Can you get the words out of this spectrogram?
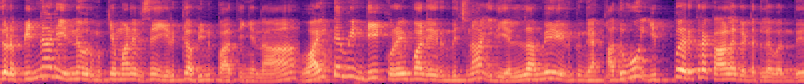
இதோட பின்னாடி என்ன ஒரு முக்கியமான விஷயம் இருக்கு அப்படின்னு பாத்தீங்கன்னா வைட்டமின் டி குறைபாடு இருந்துச்சுன்னா இது எல்லாமே இருக்குங்க. அதுவும் இப்ப இருக்கிற காலகட்டத்தில் வந்து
